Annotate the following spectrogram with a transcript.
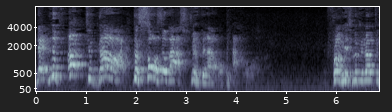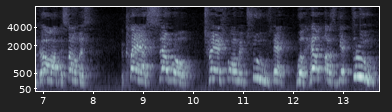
that looks up to God, the source of our strength and our power. From his looking up to God, the psalmist declares several transforming truths that will help us get through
